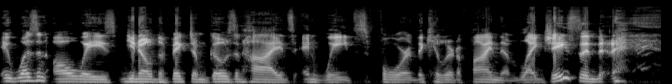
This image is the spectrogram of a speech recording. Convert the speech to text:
it wasn't always, you know, the victim goes and hides and waits for the killer to find them. Like Jason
